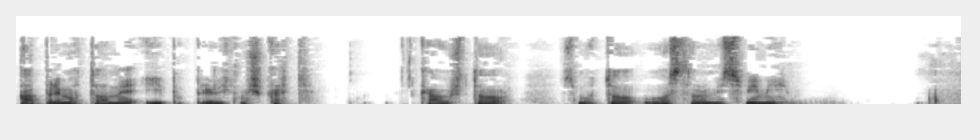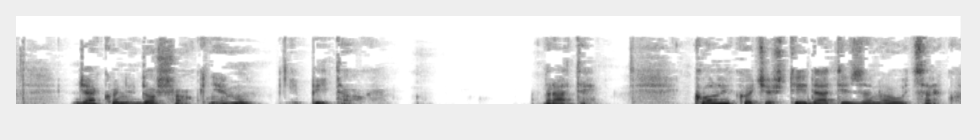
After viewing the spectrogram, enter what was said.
a prema tome i poprilično škrt, kao što smo to u ostalom i svi mi. Đakon je došao k njemu i pitao ga. Brate, koliko ćeš ti dati za novu crku?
